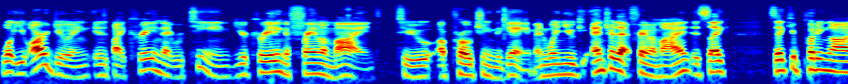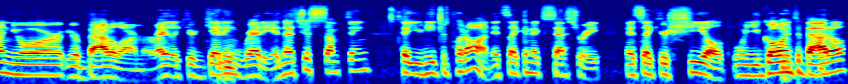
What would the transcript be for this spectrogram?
what you are doing is by creating that routine, you're creating a frame of mind to approaching the game. And when you enter that frame of mind, it's like it's like you're putting on your your battle armor, right? Like you're getting mm-hmm. ready. And that's just something that you need to put on. It's like an accessory. It's like your shield. When you go mm-hmm. into battle,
